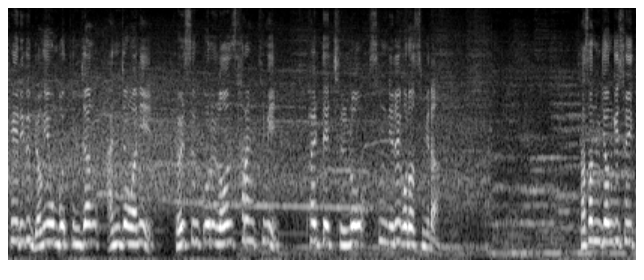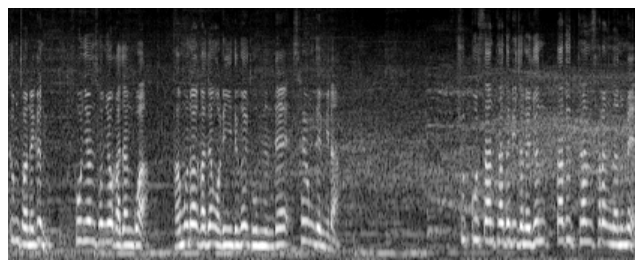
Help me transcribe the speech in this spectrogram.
K리그 명예홍보팀장 안정환이 결승골을 넣은 사랑팀이 8대7로 승리를 거뒀습니다. 자선 경기 수익금 전액은 소년소녀 가장과 다문화 가정 어린이 등을 돕는 데 사용됩니다. 축구 산타들이 전해준 따뜻한 사랑 나눔에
